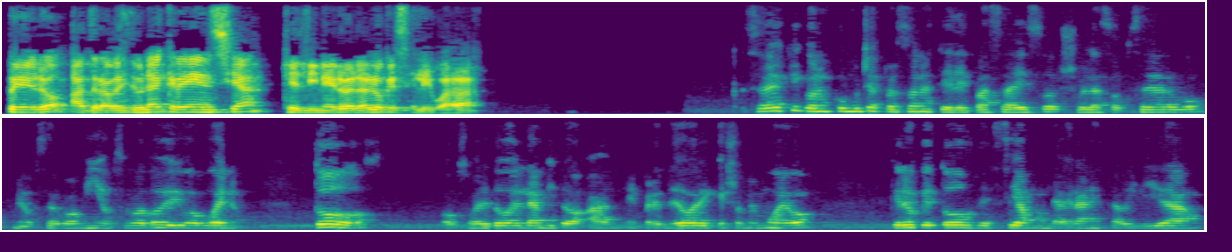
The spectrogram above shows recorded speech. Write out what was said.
Pero a través de una creencia que el dinero era lo que se le iba a dar. ¿sabes que conozco muchas personas que le pasa eso? Yo las observo, me observo a mí, observo a todo y digo, bueno, todos, o sobre todo en el ámbito emprendedor en que yo me muevo, creo que todos deseamos la gran estabilidad,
